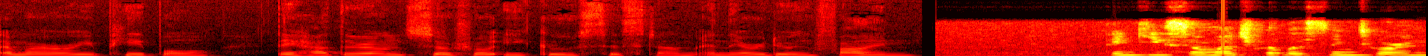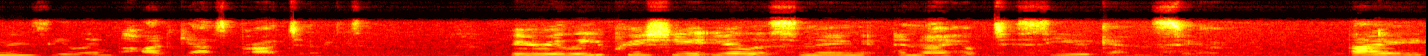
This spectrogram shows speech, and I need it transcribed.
the Maori people, they had their own social ecosystem and they were doing fine. Thank you so much for listening to our New Zealand podcast project. We really appreciate your listening and I hope to see you again soon. Bye!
